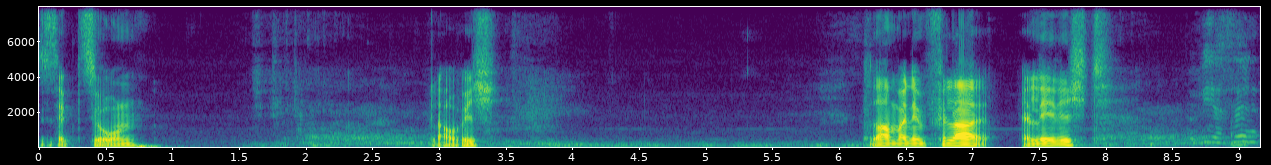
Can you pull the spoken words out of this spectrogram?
Die Sektion, glaube ich. So haben wir den Filler erledigt. Wir sind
